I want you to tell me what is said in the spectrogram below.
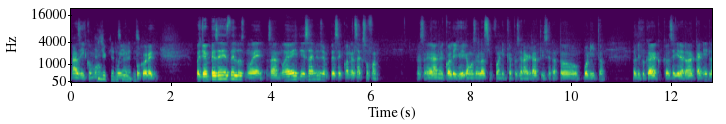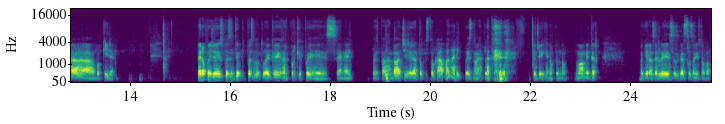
Así como muy un poco breve. Pues yo empecé desde los nueve, o sea, nueve y diez años, yo empecé con el saxofón. en el colegio, digamos, en la sinfónica, pues era gratis, era todo bonito. Lo único que había que conseguir era la caña y la boquilla. Pero pues yo después de un tiempo pues lo tuve que dejar porque pues en el, pues pasando a bachillerato pues tocaba pagar y pues no había plata. Entonces yo dije, no, pues no, no me voy a meter. No quiero hacerle esos gastos a mis papás.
